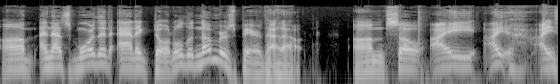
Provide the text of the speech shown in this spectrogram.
Um, and that's more than anecdotal. The numbers bear that out. Um, so I, I, I,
